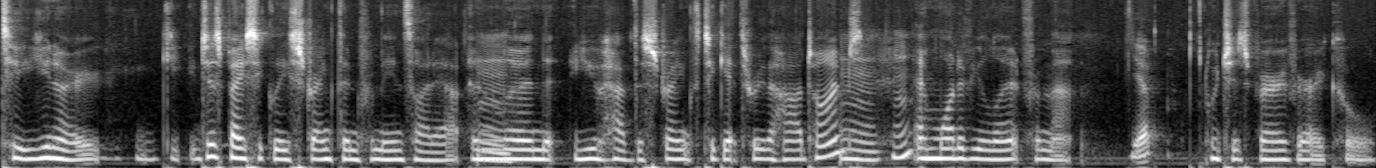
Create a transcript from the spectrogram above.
to you know g- just basically strengthen from the inside out and learn that you have the strength to get through the hard times. Mhm. And what have you learnt from that? Yep. which is very, very cool.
